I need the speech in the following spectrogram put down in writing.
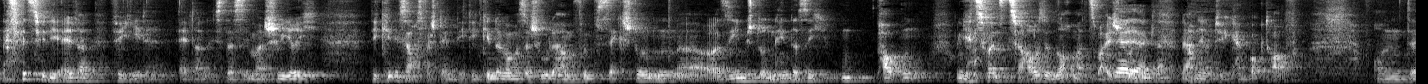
Das ist für die Eltern, für jede Eltern ist das immer schwierig. Die Kinder ist auch verständlich. Die Kinder kommen aus der Schule, haben fünf, sechs Stunden äh, oder sieben Stunden hinter sich pauken und jetzt wollen sie zu Hause nochmal zwei Stunden. Ja, ja, da haben die natürlich keinen Bock drauf. Und, äh,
